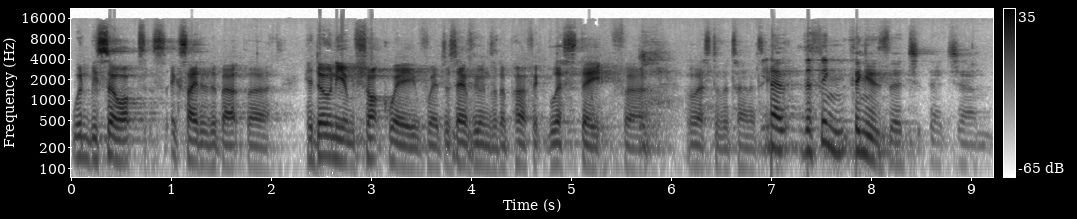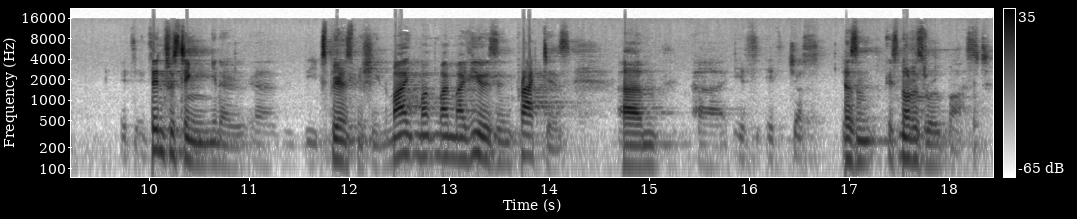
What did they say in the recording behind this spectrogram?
wouldn't be so excited about the hedonium shockwave where just everyone's in a perfect bliss state for the rest of eternity. You know, the thing thing is that that um, it's, it's interesting. You know, uh, the experience machine. My, my my view is in practice, um, uh, it's it just doesn't. It's not as robust.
